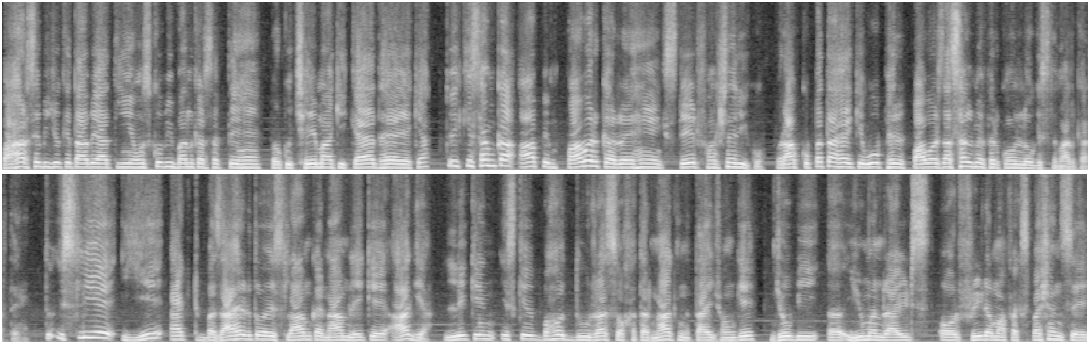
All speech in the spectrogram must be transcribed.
باہر سے بھی جو کتابیں آتی ہیں، اس کو بھی بند کر سکتے ہیں۔ اور کچھ چھ ماہ کی قید ہے یا کیا؟ تو ایک قسم کا آپ امپاور کر رہے ہیں ایک اسٹیٹ فنکشنری کو۔ اور آپ کو پتا ہے کہ وہ پھر پاورز اصل میں پھر کون لوگ استعمال کرتے ہیں۔ تو اس لیے یہ ایکٹ بظاہر تو اسلام کا نام لے کے آ گیا لیکن اس کے بہت دور رس و خطرناک نتائج ہوں گے جو بھی ہیومن رائٹس اور فریڈم آف ایکسپریشن سے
